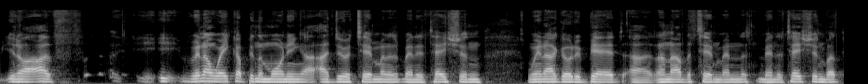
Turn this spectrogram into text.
you know, I've, when I wake up in the morning, I, I do a 10 minute meditation when I go to bed, uh, another 10 minute meditation. But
